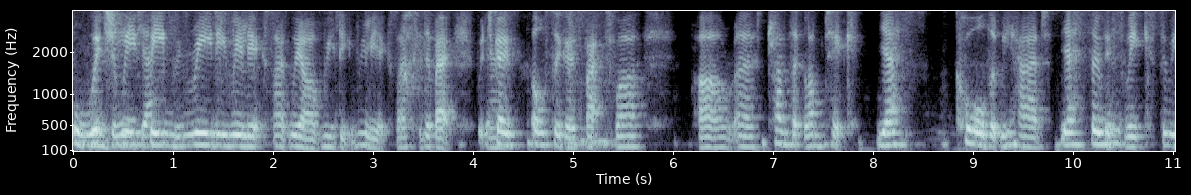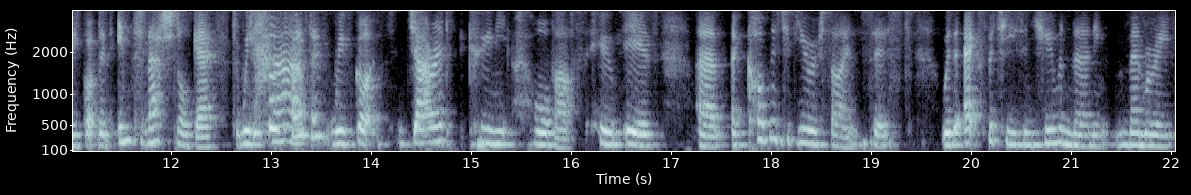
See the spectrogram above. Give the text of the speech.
Oh, which indeed, we've yes, been we- really, really excited. We are really, really excited about, which Yeah. goes also goes back to our our uh, transatlantic yes call that we had yes so this week. So we've got an international guest, we which is so have exciting. we've got Jared Cooney Horvath, who is um, a cognitive neuroscientist with expertise in human learning, memory,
